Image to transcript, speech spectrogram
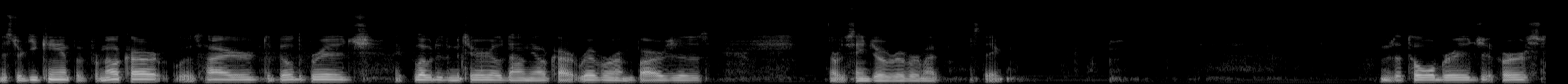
Mr. DeCamp of from Elkhart was hired to build the bridge. They floated the material down the Elkhart River on barges, or the St. Joe River, my mistake. It was a toll bridge at first,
